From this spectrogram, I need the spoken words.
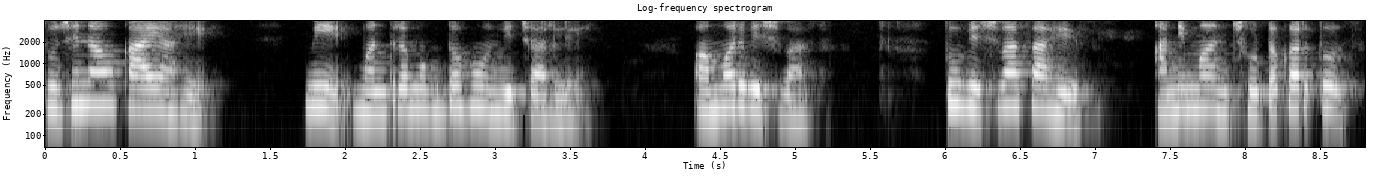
तुझे नाव काय आहे? मी मंत्रमुग्ध होऊन विचारले. अमर विश्वास. तू विश्वास आहेस आणि मन छोटं करतोस.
